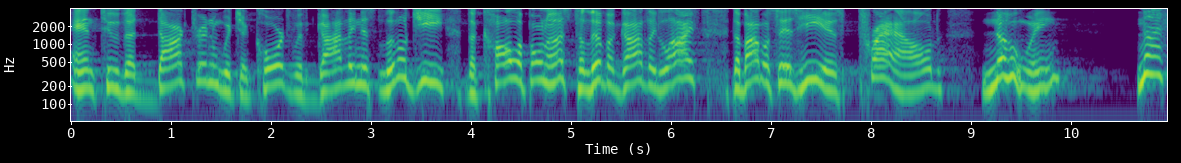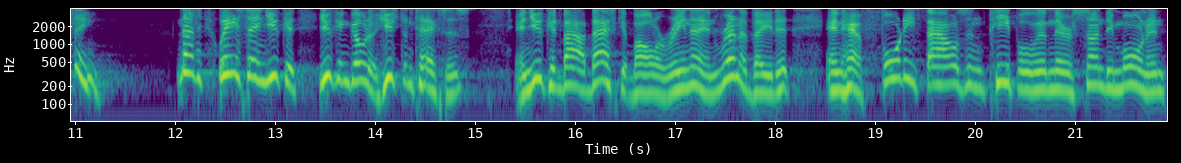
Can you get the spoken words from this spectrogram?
and to the doctrine which accords with godliness, little g, the call upon us to live a godly life, the Bible says he is proud, knowing nothing. Nothing. Well, he's saying you can, you can go to Houston, Texas, and you can buy a basketball arena and renovate it and have 40,000 people in there Sunday morning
